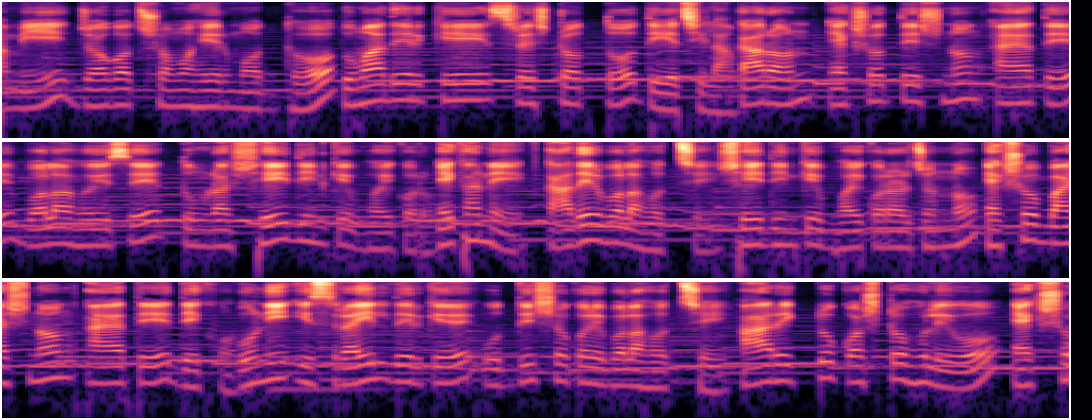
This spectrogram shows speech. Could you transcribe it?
আমি জগৎসমূহের মধ্য তোমাদেরকে শ্রেষ্ঠত্ব দিয়েছিলাম। কারণ একশো তেইশ নং আয়াতে বলা হয়েছে, তোমরা সেই দিনকে ভয় করো। এখানে কাদের বলা হচ্ছে? সেই দিনকে ভয় করার জন্য একশো বাইশ নং আয়াতে দেখুন বনি ইসরায়েলদেরকে উদ্দেশ্য করে বলা হচ্ছে, আর একটু কষ্ট হলেও একশো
